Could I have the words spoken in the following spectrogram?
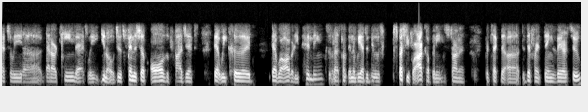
actually uh, got our team to actually, you know, just finish up all the projects that we could that were already pending. So that's something that we had to do, especially for our company, is trying to protect the uh, the different things there too.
